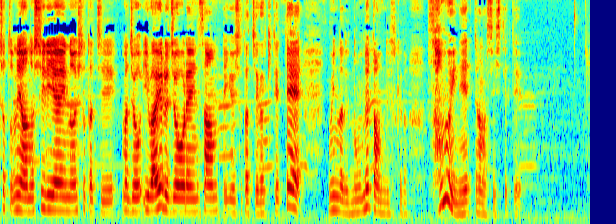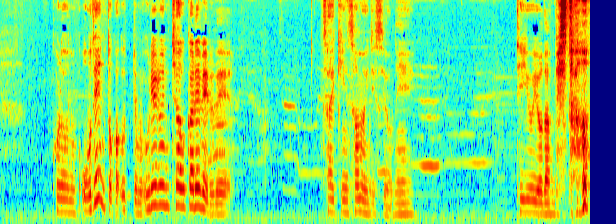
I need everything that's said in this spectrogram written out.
ちょっとね、あの知り合いの人たち、まあ、いわゆる常連さんっていう人たちが来てて、みんなで飲んでたんですけど、寒いねって話してて。これはなんかおでんとか売っても売れるんちゃうかレベルで、最近寒いですよね。っていう余談でした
